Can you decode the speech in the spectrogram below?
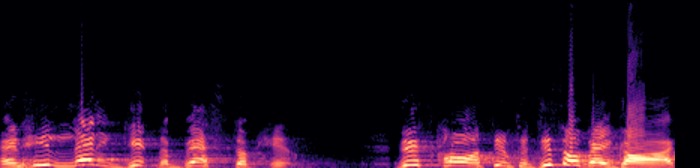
and he let it get the best of him. This caused him to disobey God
